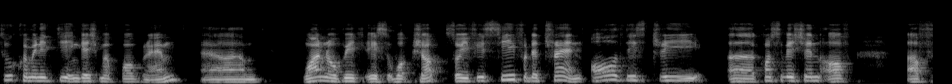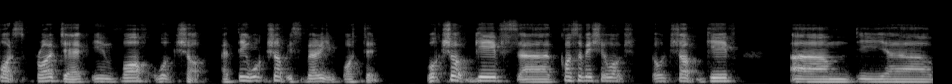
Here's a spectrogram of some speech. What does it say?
two community engagement program, um, one of which is workshop. So if you see for the trend, all these three uh, conservation of uh, Fort's project involve workshop. I think workshop is very important. Workshop gives, uh, conservation work, workshop give um, the uh,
